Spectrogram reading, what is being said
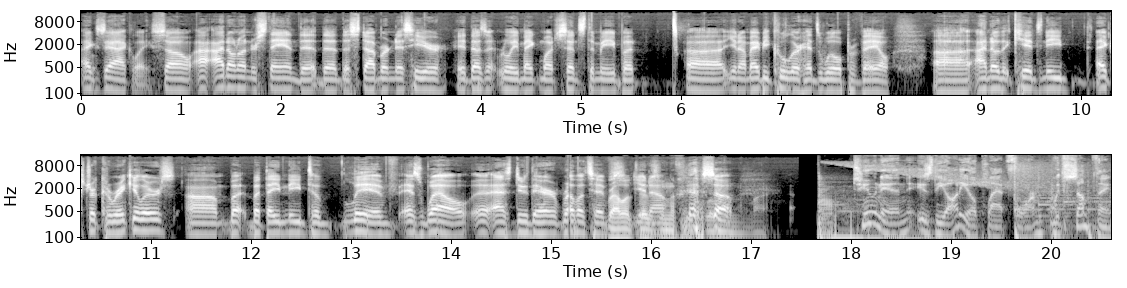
Exactly. So I, I don't understand the, the the stubbornness here. It doesn't really make much sense to me, but uh, you know, maybe cooler heads will prevail. Uh, I know that kids need extracurriculars, um, but but they need to live as well uh, as do their relatives. Relatives you know? in the field. so. TuneIn is the audio platform with something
